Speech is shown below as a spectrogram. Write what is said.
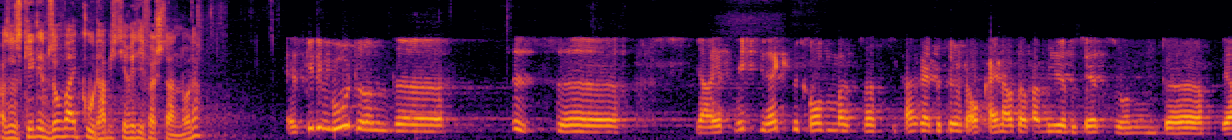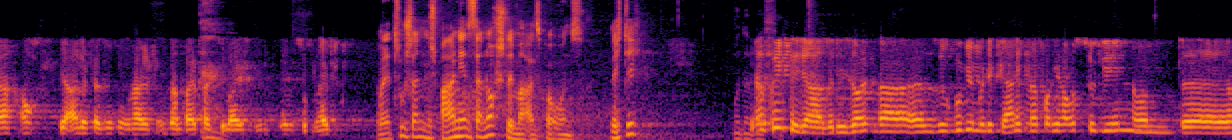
Also es geht ihm soweit gut, habe ich dir richtig verstanden, oder? Es geht ihm gut und äh, ist äh, ja jetzt nicht direkt betroffen, was, was die Krankheit betrifft, auch keiner aus der Familie bis jetzt und äh, ja, auch wir alle versuchen halt unseren Beitrag zu leisten, wenn es so bleibt. Aber der Zustand in Spanien ist ja noch schlimmer als bei uns, richtig? Das ist richtig, ja. Also die sollten da äh, so gut wie möglich gar nicht mehr vor die Haustür gehen und äh,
